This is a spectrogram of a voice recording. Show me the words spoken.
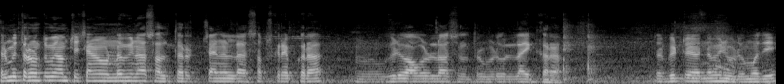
तर मित्रांनो तुम्ही आमच्या चॅनलवर नवीन असाल तर चॅनलला सबस्क्राईब करा. व्हिडिओ आवडला असेल तर व्हिडिओ लाईक करा. तर भेटूया नवीन व्हिडिओमध्ये.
